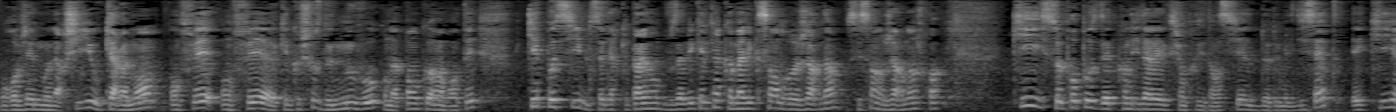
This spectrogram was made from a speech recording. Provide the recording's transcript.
on, revient à une monarchie, ou carrément on fait, on fait quelque chose de nouveau qu'on n'a pas encore inventé, qui est possible. C'est-à-dire que par exemple, vous avez quelqu'un comme Alexandre Jardin, c'est ça un Jardin, je crois, qui se propose d'être candidat à l'élection présidentielle de 2017 et qui,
